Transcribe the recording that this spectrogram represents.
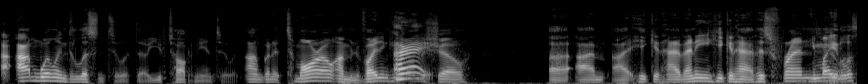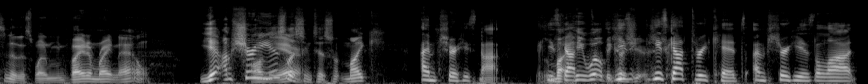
I- I'm willing to listen to it though. You've talked me into it. I'm gonna tomorrow. I'm inviting him All on the show. Uh, I'm I, he can have any. He can have his friend. He might who- listen to this one. Invite him right now. Yeah, I'm sure he is air. listening to this one. Mike. I'm sure he's not. He's Mu- got he will because he's, he's got three kids. I'm sure he has a lot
